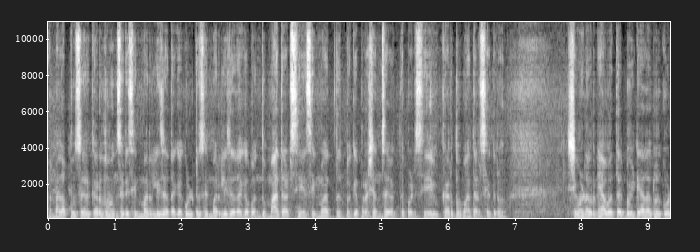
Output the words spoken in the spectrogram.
ಆಮೇಲೆ ಅಪ್ಪು ಸರ್ ಕರೆದು ಒಂದ್ಸರಿ ಸಿನಿಮಾ ರಿಲೀಸ್ ಆದಾಗ, ಗುಲ್ಟು ಸಿನಿಮಾ ರಿಲೀಸ್ ಆದಾಗ ಬಂದು ಮಾತಾಡಿಸಿ, ಸಿನಿಮಾದ ಬಗ್ಗೆ ಪ್ರಶಂಸೆ ವ್ಯಕ್ತಪಡಿಸಿ ಕರೆದು ಮಾತಾಡಿಸಿದ್ರು. ಶಿವಣ್ಣ ಅವ್ರನ್ನ ಯಾವತ್ತೇ ಭೇಟಿ ಆದಾಗಲೂ ಕೂಡ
